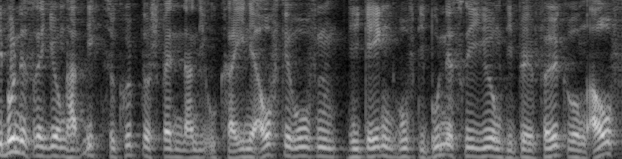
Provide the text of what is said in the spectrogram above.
Die Bundesregierung hat nicht zu Kryptospenden an die Ukraine aufgerufen. Hingegen ruft die Bundesregierung die Bevölkerung auf,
